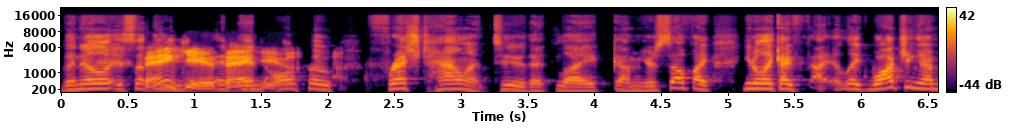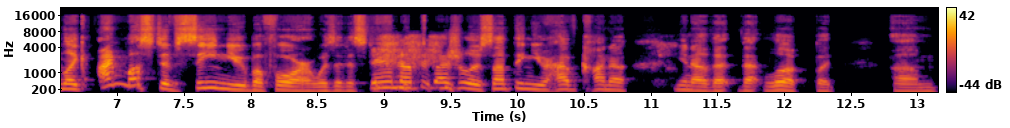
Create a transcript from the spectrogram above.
Vanilla is something. Thank you, and, thank and you. Also, fresh talent too. That like um yourself. I you know like I, I like watching. I'm like I must have seen you before. Was it a stand up special or something? You have kind of you know that that look. But um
